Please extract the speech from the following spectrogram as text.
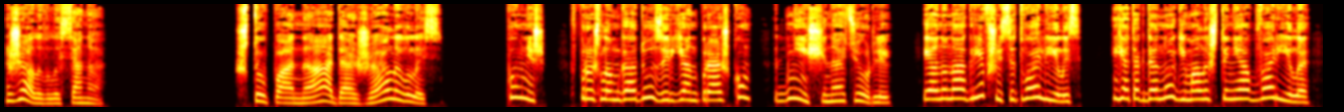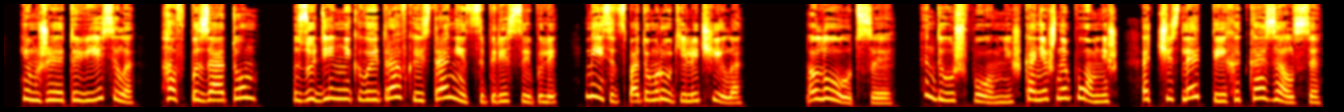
Жаловалась она. Чтоб она, да жаловалась. Помнишь, в прошлом году зырьян порошком днище натерли, и оно, нагревшись, отвалилось. Я тогда ноги мало что не обварила. Им же это весело. А в позатом зуденниковой травкой страницы пересыпали. Месяц потом руки лечила. Луцы, да уж помнишь, конечно, помнишь. Отчислять ты их отказался.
